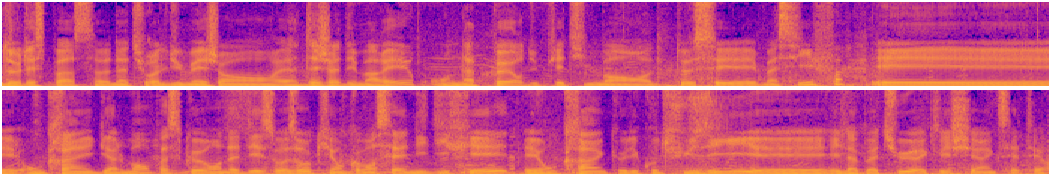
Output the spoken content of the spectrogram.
de l'espace naturel du Méjean a déjà démarré. On a peur du piétinement de ces massifs et on craint également parce qu'on a des oiseaux qui ont commencé à nidifier et on craint que les coups de fusil et, la battue avec les chiens, etc.,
